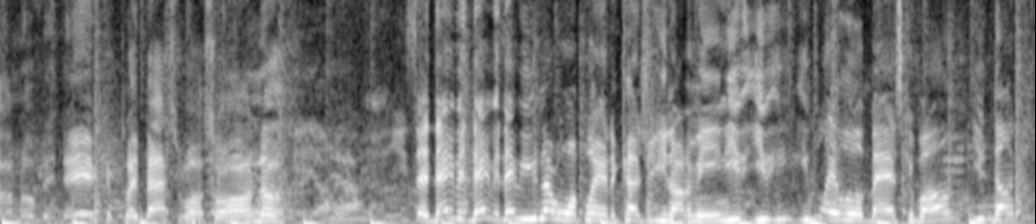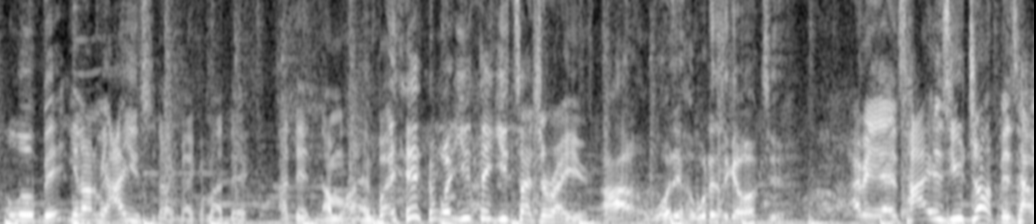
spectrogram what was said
I don't know, Big Dave can play basketball, so I don't know. Said David, David, David. You number one player in the country. You know what I mean? You you you play a little basketball. You dunk a little bit. You know what I mean? I used to dunk back in my day. I didn't. I'm lying. But what do you think you touching right here? I, what, what does it go up to? I mean, as high as you jump is how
